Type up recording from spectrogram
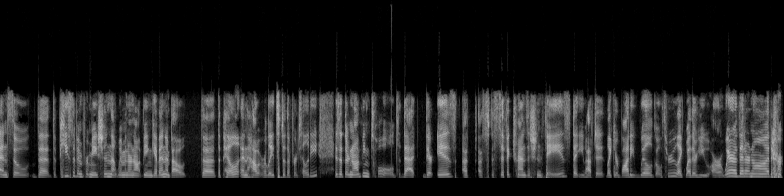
And so the, the piece of information that women are not being given about the, the pill and how it relates to the fertility is that they're not being told that there is a, a, specific transition phase that you have to like your body will go through like whether you are aware of it or not or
